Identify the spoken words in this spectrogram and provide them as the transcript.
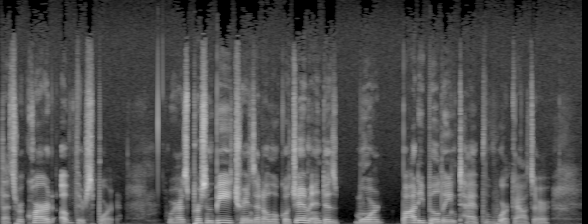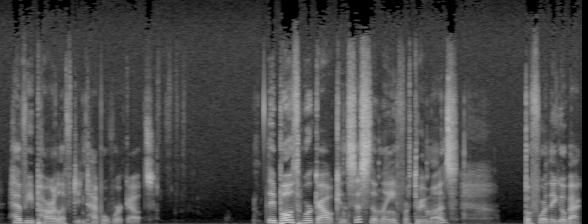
that's required of their sport. Whereas person B trains at a local gym and does more bodybuilding type of workouts or heavy powerlifting type of workouts. They both work out consistently for three months before they go back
